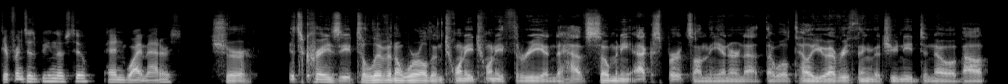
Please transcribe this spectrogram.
difference is between those two and why it matters? Sure. It's crazy to live in a world in 2023 and to have so many experts on the internet that will tell you everything that you need to know about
